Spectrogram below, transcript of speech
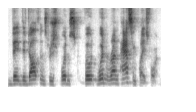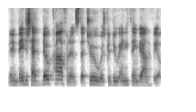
the, the Dolphins just wouldn't wouldn't run passing plays for him, and they just had no confidence that Tua was could do anything downfield.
